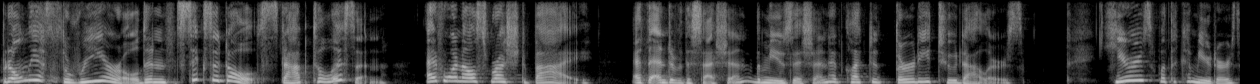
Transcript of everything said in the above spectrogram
but only a three year old and six adults stopped to listen. Everyone else rushed by. At the end of the session, the musician had collected $32. Here's what the commuters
